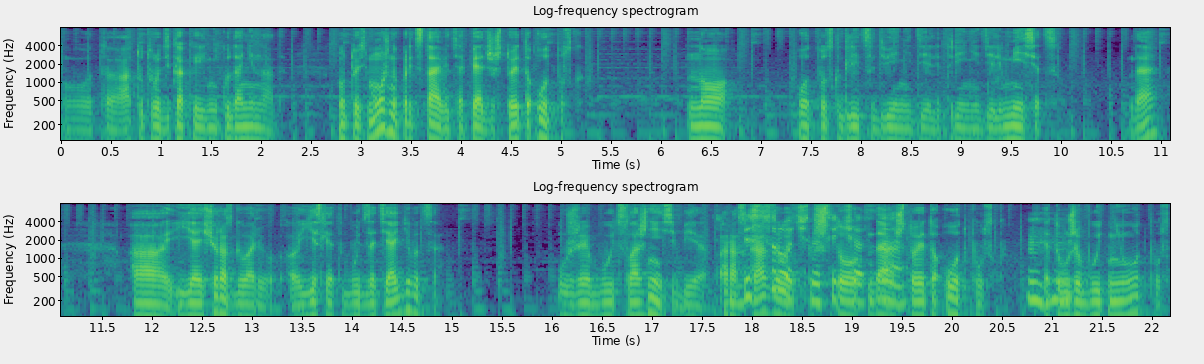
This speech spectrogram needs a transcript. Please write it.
вот, а тут вроде как и никуда не надо. Ну, то есть можно представить, опять же, что это отпуск, но отпуск длится две недели, три недели, месяц, да? А я еще раз говорю, э, если это будет затягиваться, уже будет сложнее себе рассказывать, Бессрочно что, сейчас, да, да. что это отпуск. Это Мгм. уже будет не отпуск,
